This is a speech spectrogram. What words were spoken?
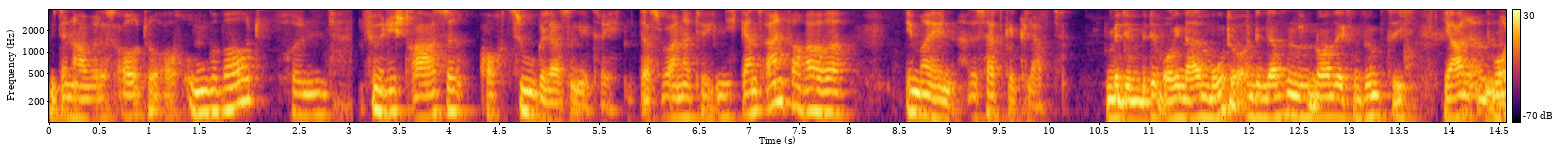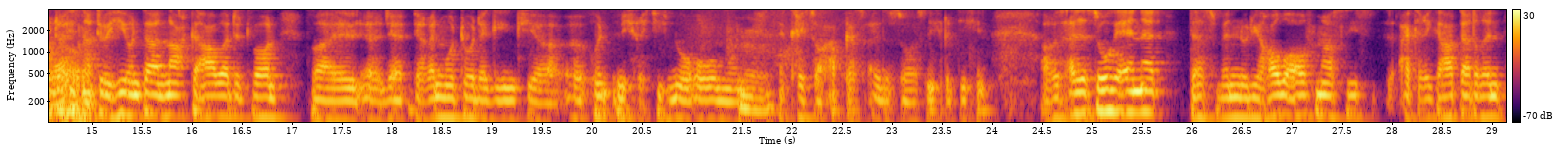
Und dann haben wir das Auto auch umgebaut und für die Straße auch zugelassen gekriegt. Das war natürlich nicht ganz einfach, aber immerhin, es hat geklappt. Mit dem, mit dem originalen Motor und dem ganzen 956? Ja, der Motor ist natürlich hier und da nachgearbeitet worden, weil äh, der, der Rennmotor, der ging hier äh, unten nicht richtig, nur oben und mhm. da kriegst du auch Abgas, alles sowas nicht richtig hin. Aber es ist alles so geändert, dass wenn du die Haube aufmachst, siehst Aggregat da drin,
